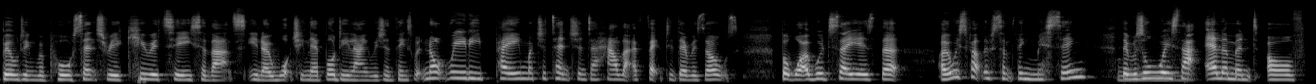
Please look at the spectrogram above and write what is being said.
building rapport sensory acuity so that's you know watching their body language and things but not really paying much attention to how that affected their results but what i would say is that i always felt there was something missing there was always that element of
